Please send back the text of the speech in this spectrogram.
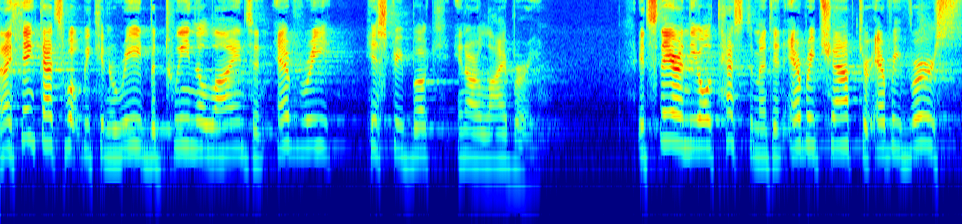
And I think that's what we can read between the lines in every history book in our library. It's there in the Old Testament, in every chapter, every verse.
